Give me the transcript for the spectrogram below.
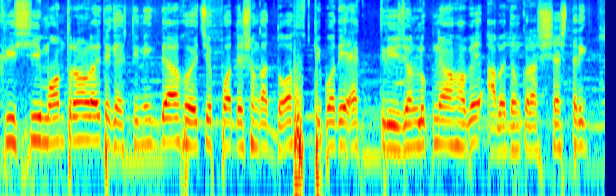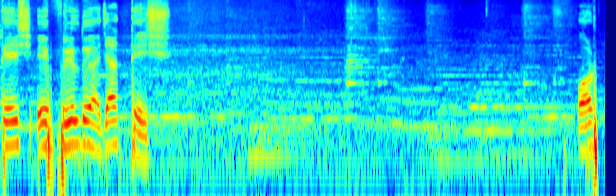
কৃষি মন্ত্রণালয় থেকে একটি নিক দেওয়া হয়েছে, পদের সংখ্যা দশটি, পদে একত্রিশ জন লোক নেওয়া হবে। আবেদন করার শেষ তারিখ তেইশ এপ্রিল দুই হাজার তেইশ। অর্থ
